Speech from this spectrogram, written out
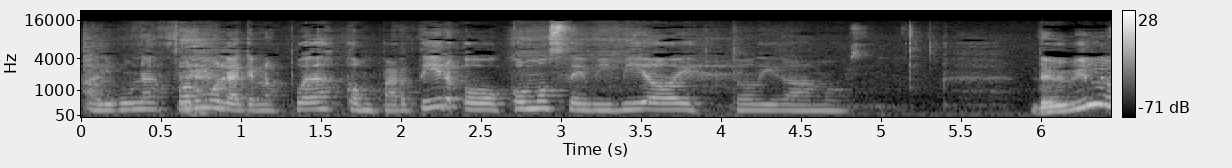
alguna fórmula que nos puedas compartir o cómo se vivió esto, digamos? De vivirlo,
